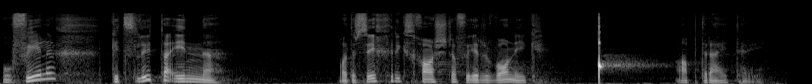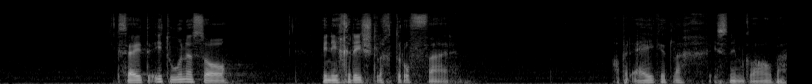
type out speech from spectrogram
Und vielleicht gibt es Leute da innen, die den Sicherungskasten von ihrer Wohnung abgedreht haben. Sage, ich tue so, wenn ich christlich drauf wäre. Aber eigentlich ist es nicht im Glauben.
